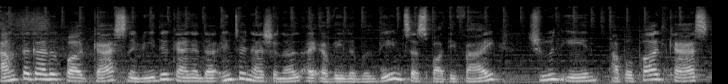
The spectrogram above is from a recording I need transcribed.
Ang Tagalog podcast ng Radio Canada International ay available din sa Spotify, TuneIn, Apple Podcasts,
